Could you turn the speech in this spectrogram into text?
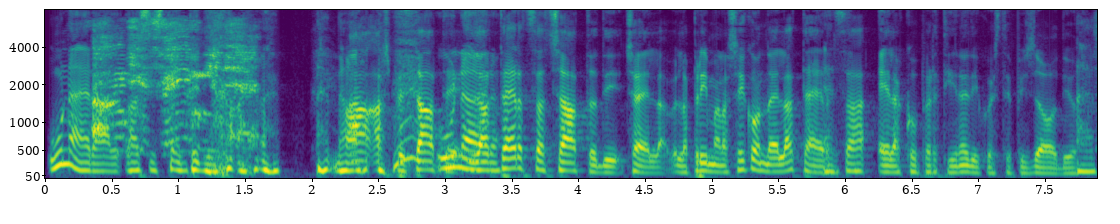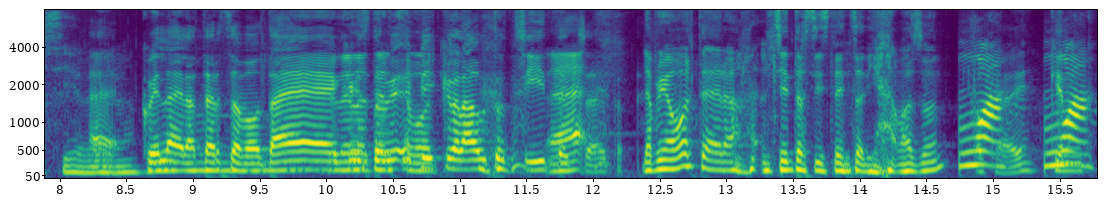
Una era l'assistente di... no, ah, aspettate, una la era- terza chat di... Cioè, la, la prima, la seconda e la terza è la copertina di questo episodio. Ah sì, è Eh, vero. quella è la terza volta. Eh, Quella questo è volta. piccola autocheat, Eh, eccetera. La prima volta era il centro assistenza di Amazon. Ok. Che non-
